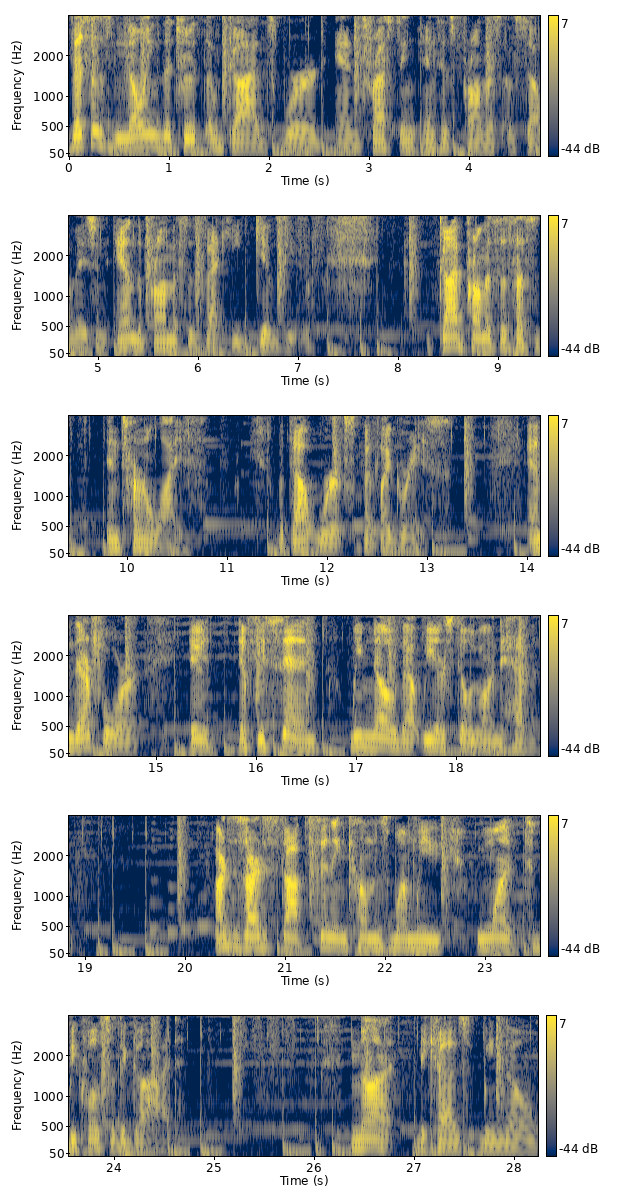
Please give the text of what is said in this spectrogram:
This is knowing the truth of God's word and trusting in his promise of salvation and the promises that he gives you. God promises us eternal life without works but by grace. And therefore, it, if we sin, we know that we are still going to heaven. Our desire to stop sinning comes when we want to be closer to God, not because we know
